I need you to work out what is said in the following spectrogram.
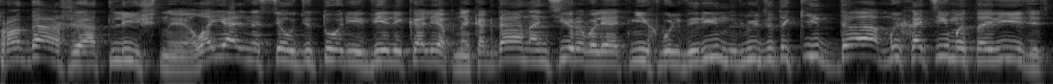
Продажи отличные, лояльность аудитории великолепная. Когда анонсировали от них Вульверин, люди такие, да, мы хотим это видеть.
